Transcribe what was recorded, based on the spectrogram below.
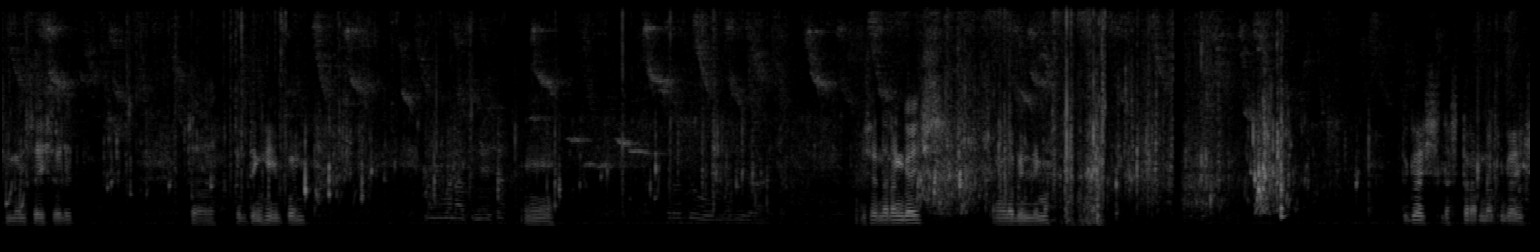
Small size ulit. Sa kunting hipon. Naiwan natin yung isa. Oo. Pero doon, malila. Isa na lang guys. Pang labing lima. Ito guys, last trap na to guys.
